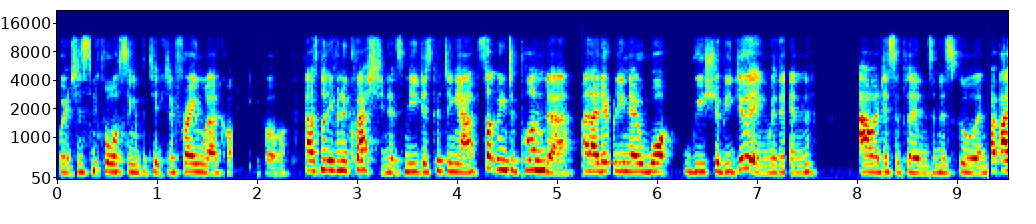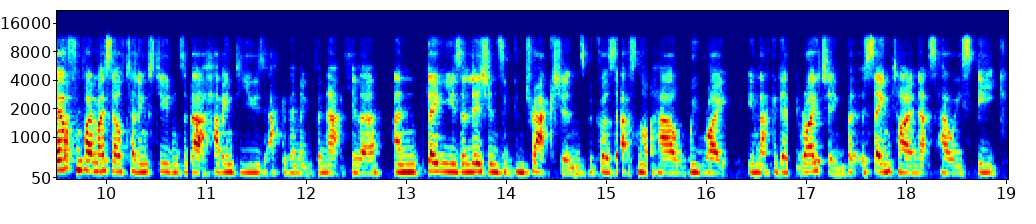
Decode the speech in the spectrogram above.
which is enforcing a particular framework on people. That's not even a question. It's me just putting out something to ponder. And I don't really know what we should be doing within our disciplines in a school. And I often find myself telling students about having to use academic vernacular and don't use elisions and contractions because that's not how we write in academic writing. But at the same time, that's how we speak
